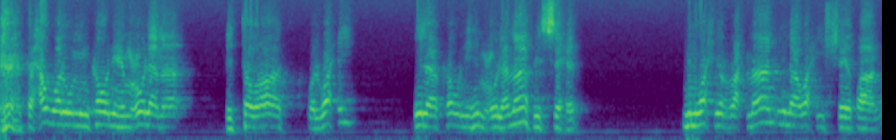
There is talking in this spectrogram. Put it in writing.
تحولوا من كونهم علماء في التوراة والوحي إلى كونهم علماء في السحر. من وحي الرحمن إلى وحي الشيطان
